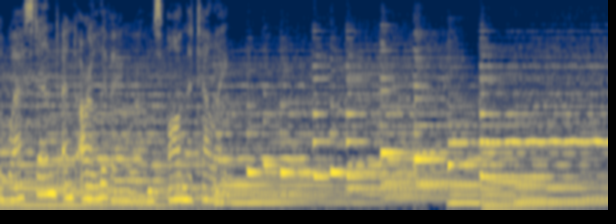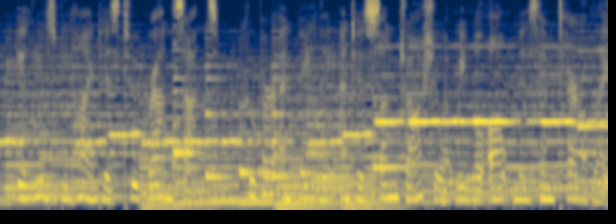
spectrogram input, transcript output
the West End and our living rooms on the telly. He leaves behind his two grandsons, Cooper and Bailey and his son Joshua we will all miss him terribly.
